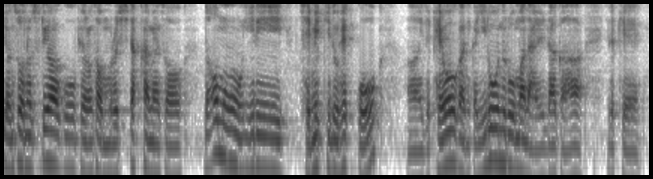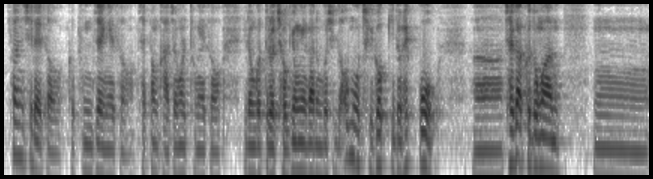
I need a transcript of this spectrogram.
연수원을 수료하고 변호사 업무를 시작하면서 너무 일이 재밌기도 했고, 어, 이제 배워가니까 이론으로만 알다가 이렇게 현실에서 그 분쟁에서 재판 과정을 통해서 이런 것들을 적용해가는 것이 너무 즐겁기도 했고, 어, 제가 그동안 음,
